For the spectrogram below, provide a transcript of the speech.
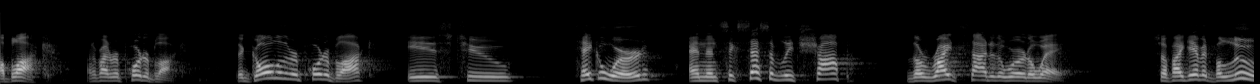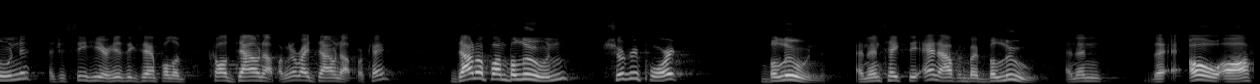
a block. I want to write a reporter block. The goal of the reporter block is to take a word and then successively chop the right side of the word away. So if I gave it balloon, as you see here, here's an example of, it's called down up. I'm going to write down up, okay? Down up on balloon should report balloon, and then take the N off and by baloo, and then the O off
